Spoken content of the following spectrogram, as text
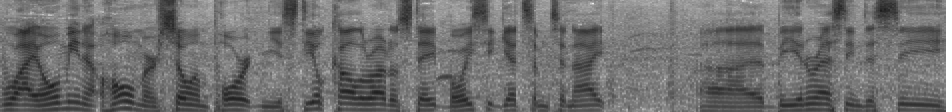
Wyoming at home are so important. You steal Colorado State, Boise gets them tonight. Uh, be interesting to see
